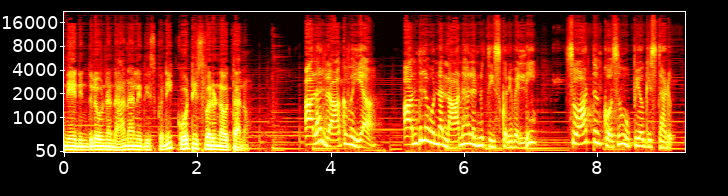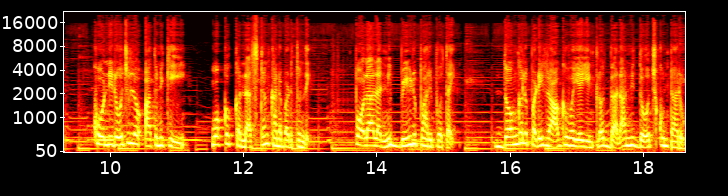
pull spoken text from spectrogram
నేనిందులో ఉన్న నాణాల్ని తీసుకుని కోటీశ్వరుణ్ణి అవుతాను. అలా రాఘవయ్య అందులో ఉన్న నాణాలను తీసుకుని వెళ్ళి స్వార్థం కోసం ఉపయోగిస్తాడు. కొన్ని రోజుల్లో అతనికి ఒక్కొక్క నష్టం కనబడుతుంది. పొలాలన్నీ బీడు పారిపోతాయి. దొంగలు పడి రాఘవయ్య ఇంట్లో ధనాన్ని దోచుకుంటారు.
